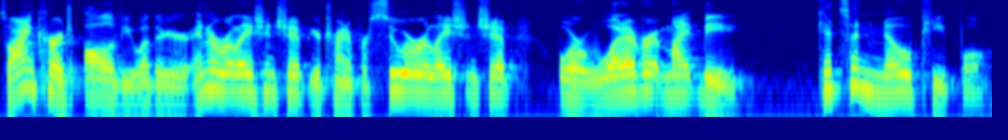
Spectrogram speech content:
So I encourage all of you, whether you're in a relationship, you're trying to pursue a relationship, or whatever it might be, get to know people.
